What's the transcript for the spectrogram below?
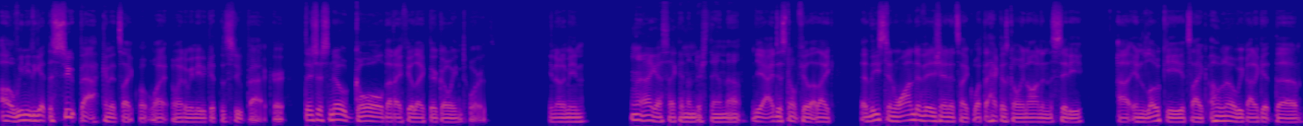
Oh, we need to get the suit back, and it's like, well, why why do we need to get the suit back? Or there's just no goal that I feel like they're going towards. You know what I mean? Yeah, I guess I can understand that. Yeah, I just don't feel that like at least in WandaVision, it's like, what the heck is going on in the city? Uh, in Loki, it's like, oh no, we got to get the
